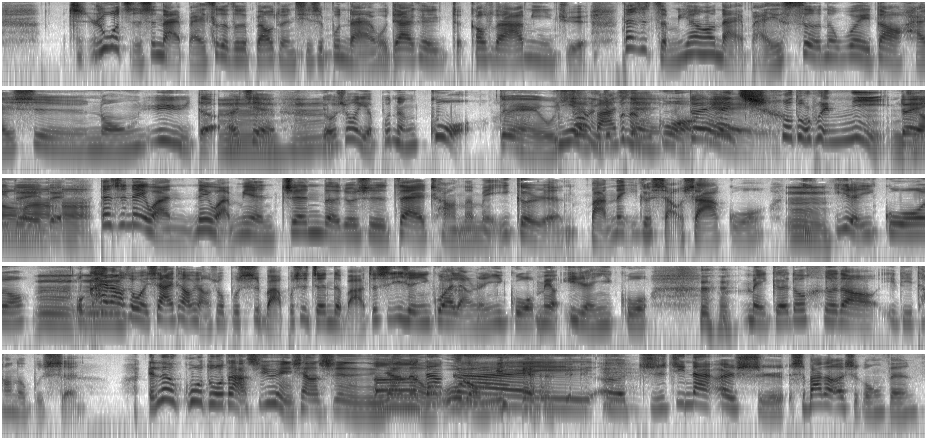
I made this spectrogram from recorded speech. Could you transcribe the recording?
只如果只是奶白色的这个标准，其实不难。我大家可以告诉大家秘诀。但是怎么样要奶白色，那味道还是浓郁的，而且有时候也不能过。对，你就不能过，对，因为喝多了会腻，你知道吗？对对对。嗯、但是那碗那碗面真的就是在场的每一个人把那一个小砂锅，嗯，一人一锅哟。嗯，我看到的时候我吓一跳，我想说不是吧？不是真的吧？这是一人一锅还是两人一锅？没有，一人一锅，每个都喝到一滴汤都不剩。哎，那个锅多大？是有点像是人家那种乌龙面，呃，直径大概二十十八到二十公分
